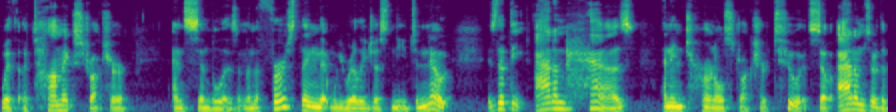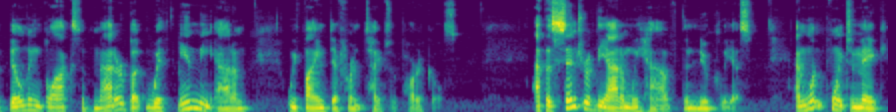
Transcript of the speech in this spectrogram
with atomic structure and symbolism. And the first thing that we really just need to note is that the atom has an internal structure to it. So atoms are the building blocks of matter, but within the atom, we find different types of particles. At the center of the atom, we have the nucleus. And one point to make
